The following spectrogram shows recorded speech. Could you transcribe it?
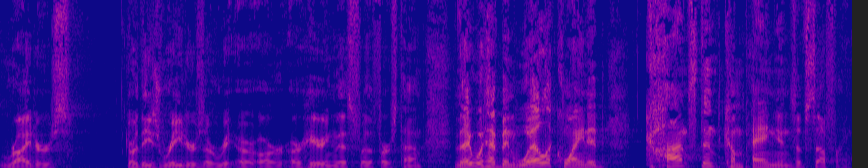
writers or these readers are, are, are, hearing this for the first time, they would have been well acquainted, constant companions of suffering.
